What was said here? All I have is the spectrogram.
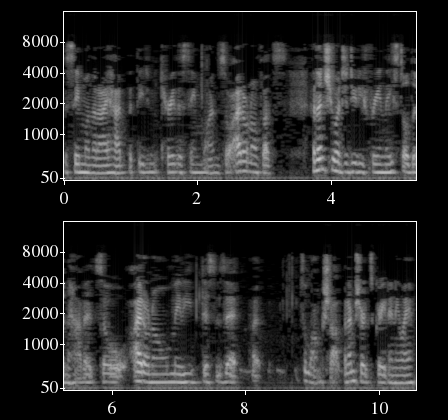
the same one that I had, but they didn't carry the same one. So I don't know if that's. And then she went to duty free and they still didn't have it. So I don't know. Maybe this is it, but it's a long shot. But I'm sure it's great anyway.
